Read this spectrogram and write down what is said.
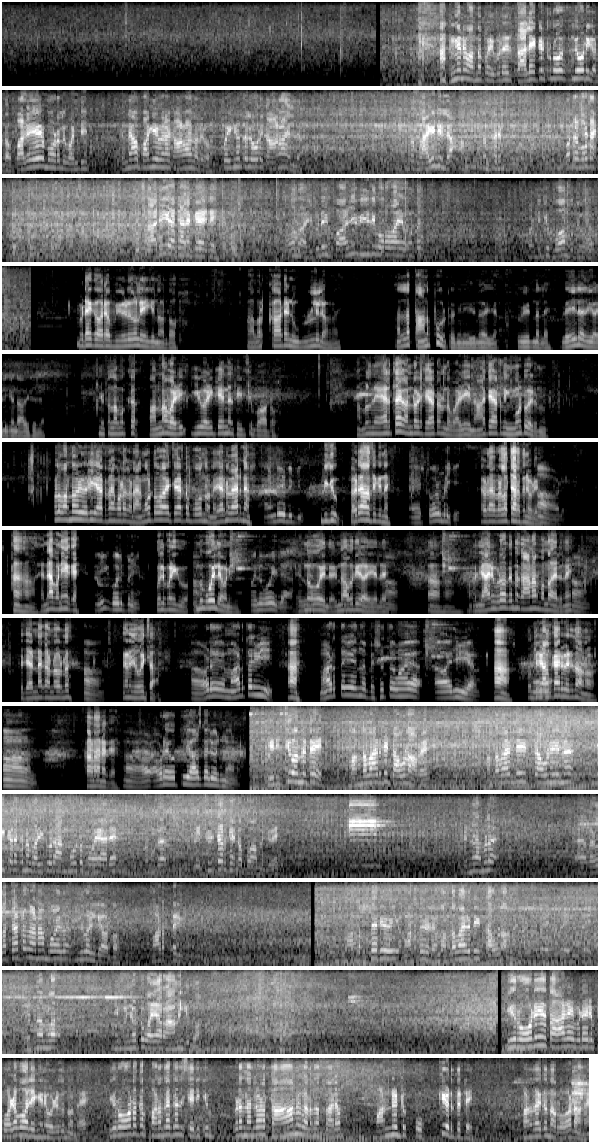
അങ്ങനെ വന്നപ്പോൾ ഇവിടെ തലേക്കെട്ട് ലോറി കണ്ടോ? പഴയ മോഡൽ വണ്ടി. എന്നാ ഭംഗി ഇവനെ കാണാമെന്നറിയോ? ഇപ്പോൾ ഇങ്ങനത്തെ ലോറി കാണാനില്ല. ഇപ്പോൾ സൈഡില്ല എന്നാലും പോകും പോട്ടെ പോട്ടെ. തടി കയറ്റാനൊക്കെ ആയിട്ടേ. പോന്നാ. ഇവിടെ ഈ പഴി വീതി കുറവായതുകൊണ്ട് വണ്ടിക്ക് പോകാൻ ബുദ്ധിമുട്ടാണ് ഇവിടെയൊക്കെ ഓരോ വീടുകൾ ഇരിക്കുന്നുണ്ടോ? റബ്ബർ കാടിന് ഉള്ളിലാണ് നല്ല തണുപ്പ് കിട്ടും ഇങ്ങനെ ഇരുന്ന് കഴിഞ്ഞാൽ വീടിനല്ലേ? വെയിലധികം അടിക്കേണ്ട ആവശ്യമില്ല. ഇപ്പം നമുക്ക് വന്ന വഴി ഈ വഴിക്ക് തന്നെ തിരിച്ചു പോകാട്ടോ നമ്മൾ നേരത്തെ കണ്ടൊരു ചേട്ടനുണ്ട് വഴി. ആ ചേട്ടൻ ഇങ്ങോട്ട് വരുന്നുണ്ട് നമ്മൾ വന്ന വഴി ഒരു ചേട്ടനെ കൂടെ കണ്ടു. അങ്ങോട്ട് പോയ ചേട്ടൻ പോകുന്നുണ്ട്. ചേട്ടൻ വരണോ? ബിജു ബിജു എവിടെ താമസിക്കുന്നത് സ്റ്റോർ പിടിക്ക് എവിടെ? വെള്ളത്താടത്തിന് എവിടെ ആ എന്നാ പണിയൊക്കെ? കൂലിപ്പണിക്ക് പോകും ഇന്ന് പോയില്ല പണിക്ക്? ഇന്ന് പോയില്ല. ഇന്ന് അവധിയായി അല്ലേ? ആ. ആ അപ്പം ഞാനിവിടെ ഒക്കെ ഒന്ന് കാണാൻ വന്നായിരുന്നേ. അപ്പൊ ചേട്ടനെ കണ്ടോണ്ട് ഇങ്ങനെ അങ്ങനെ ചോദിച്ചാ അവിടെ മാടത്തരുവി. ആ. മാടത്തരുവി എന്ന പ്രശസ്തമായ അരുവിയാണ്. ആ ഒത്തിരി ആൾക്കാർ വരുന്നതാണോ? കാണാനൊക്കെ. അവിടെ ഒത്തിരി ആൾക്കാർ വരുന്നതാണ്. തിരിച്ചു വന്നിട്ടേ മന്ദമാരുതി ടൗൺ ആവേ മന്ദമാരുതി ടൗണിൽ നിന്ന് ഈ കിടക്കുന്ന വഴി കൂടെ അങ്ങോട്ട് പോയാൽ നമുക്ക് വെച്ചൂച്ചർക്കൊക്കെ പോകാൻ പറ്റുമേ പിന്നെ നമ്മൾ വെള്ളച്ചാട്ടം കാണാൻ പോയത് ഈ വഴിക്കാണ് കേട്ടോ മടത്തരുവി മടത്തരുവി മാടത്തരുവി മന്ദവാരതി മന്ദമാരുതി ടൗണാണ് ഇന്ന് നമ്മൾ ഇനി മുന്നോട്ട് പോയാൽ റാന്നിക്ക് പോവാം. ഈ റോഡിന് താഴെ ഇവിടെ ഒരു പുഴ പോലെ ഇങ്ങനെ ഒഴുകുന്നുണ്ടേ. ഈ റോഡൊക്കെ പണിതേക്കുന്നത് ശരിക്കും ഇവിടെ നല്ലോണം താന്ന് കിടന്ന സ്ഥലം മണ്ണിട്ട് പൊക്കിയെടുത്തിട്ടേ പണിതേക്കുന്ന റോഡാണ്.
